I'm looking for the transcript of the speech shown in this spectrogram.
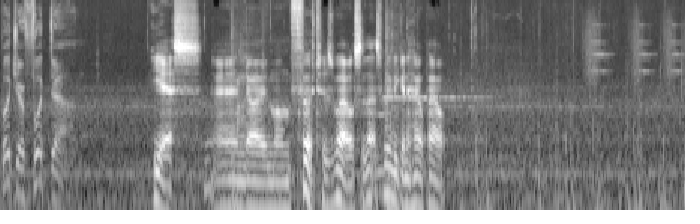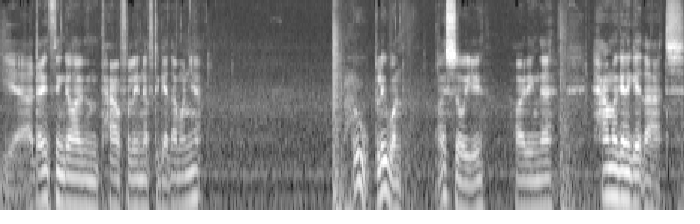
Put your foot down. Yes, and I'm on foot as well, so that's really going to help out. Yeah, I don't think I'm powerful enough to get that one yet. Ooh, blue one. I saw you hiding there. How am I going to get that?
